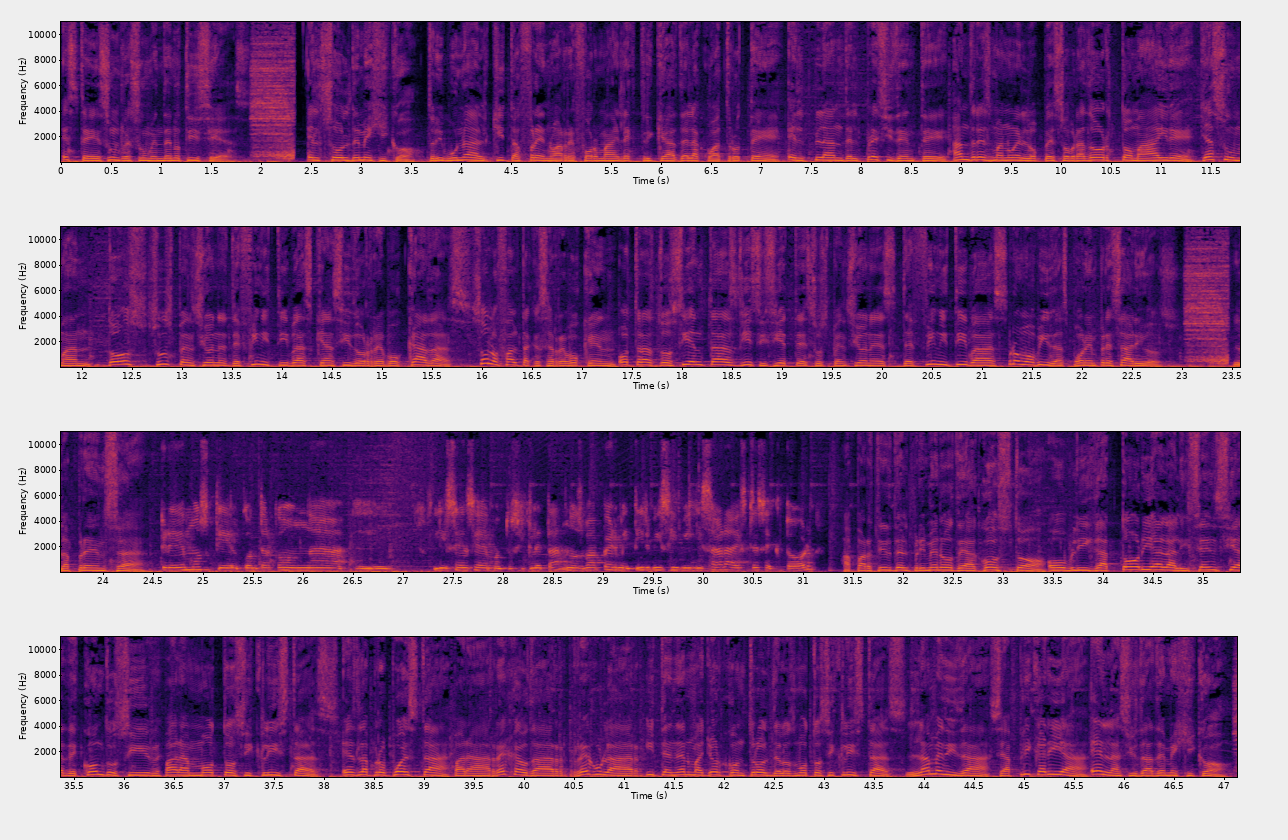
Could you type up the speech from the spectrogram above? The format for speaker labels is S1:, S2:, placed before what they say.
S1: Este es un resumen de noticias. El Sol de México. Tribunal quita freno a reforma eléctrica de la 4T. El plan del presidente Andrés Manuel López Obrador toma aire. Ya suman dos suspensiones definitivas que han sido revocadas. Solo falta que se revoquen otras 217 suspensiones definitivas promovidas por empresarios. La prensa.
S2: Creemos que el contar con una eh, licencia de motocicleta nos va a permitir visibilizar a este sector.
S1: A partir del primero de agosto, obligatoria la licencia de conducir para motociclistas. Es la propuesta para recaudar, regular y tener mayor control de los motociclistas. La medida se aplicaría en la Ciudad de México.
